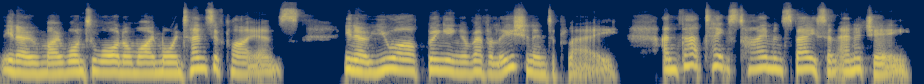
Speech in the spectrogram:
you know, my one to one or my more intensive clients, you know, you are bringing a revolution into play. And that takes time and space and energy.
